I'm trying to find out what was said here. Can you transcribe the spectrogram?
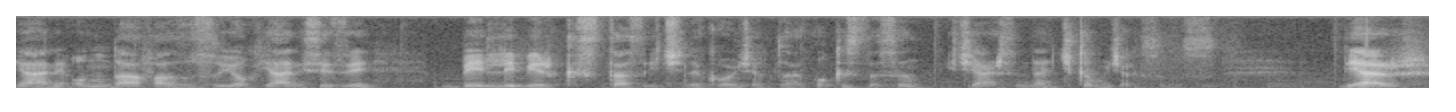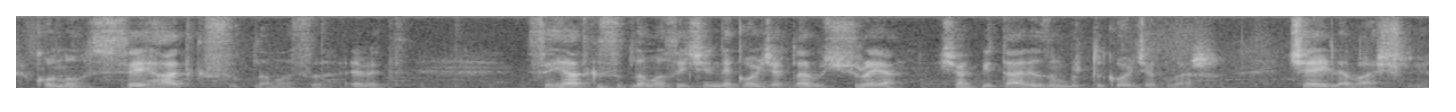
Yani onun daha fazlası yok. Yani sizi belli bir kıstas içine koyacaklar. O kıstasın içerisinden çıkamayacaksınız. Diğer konu seyahat kısıtlaması. Evet. Seyahat kısıtlaması için ne koyacaklar? Şuraya şak bir tane zımbırtı koyacaklar. Ç ile başlıyor.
